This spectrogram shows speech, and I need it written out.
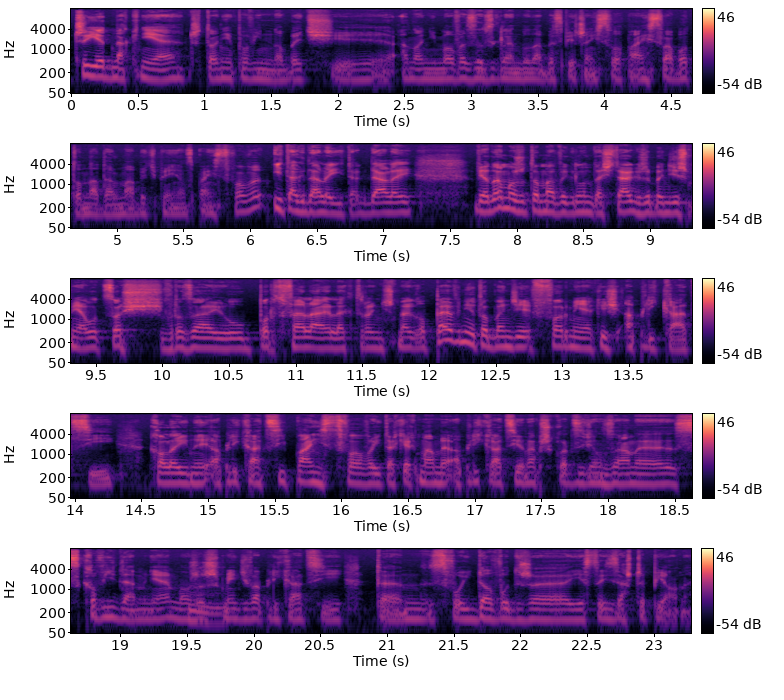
Czy jednak nie, czy to nie powinno być y, anonimowe ze względu na bezpieczeństwo państwa, bo to nadal ma być pieniądz państwowy i tak dalej, i tak dalej. Wiadomo, że to ma wyglądać tak, że będziesz miał coś w rodzaju portfela elektronicznego. Pewnie to będzie w formie jakiejś aplikacji, kolejnej aplikacji państwowej, tak jak mamy aplikacje na przykład związane z COVID-em, nie? Możesz mieć w aplikacji ten swój dowód, że jesteś zaszczepiony.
